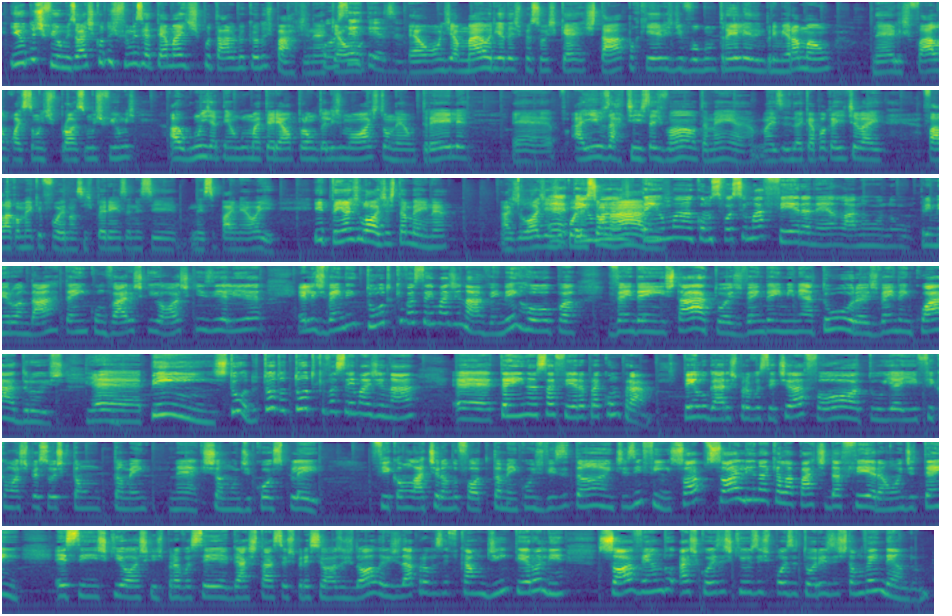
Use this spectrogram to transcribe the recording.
E o dos filmes, eu acho que o dos filmes é até mais disputado do que o dos parques, né? Com que certeza. É, o, é onde a maioria das pessoas quer estar, porque eles divulgam um trailer em primeira mão, né? Eles falam quais são os próximos filmes. Alguns já tem algum material pronto, eles mostram, né? O trailer. É, aí os artistas vão também, é, mas daqui a pouco a gente vai falar como é que foi a nossa experiência nesse, nesse painel aí. E tem as lojas também, né? As lojas é, de colecionáveis. Tem uma, tem uma, como se fosse uma feira, né? Lá no, no, primeiro andar tem com vários quiosques e ali eles vendem tudo que você imaginar. Vendem roupa, vendem estátuas, vendem miniaturas, vendem quadros, Pin. é, pins, tudo, tudo, tudo que você imaginar é, tem nessa feira para comprar. Tem lugares para você tirar foto e aí ficam as pessoas que estão também, né, que chamam de cosplay ficam lá tirando foto também com os visitantes, enfim, só, só ali naquela parte da feira onde tem esses quiosques para você gastar seus preciosos dólares, dá para você ficar um dia inteiro ali só vendo as coisas que os expositores estão vendendo.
